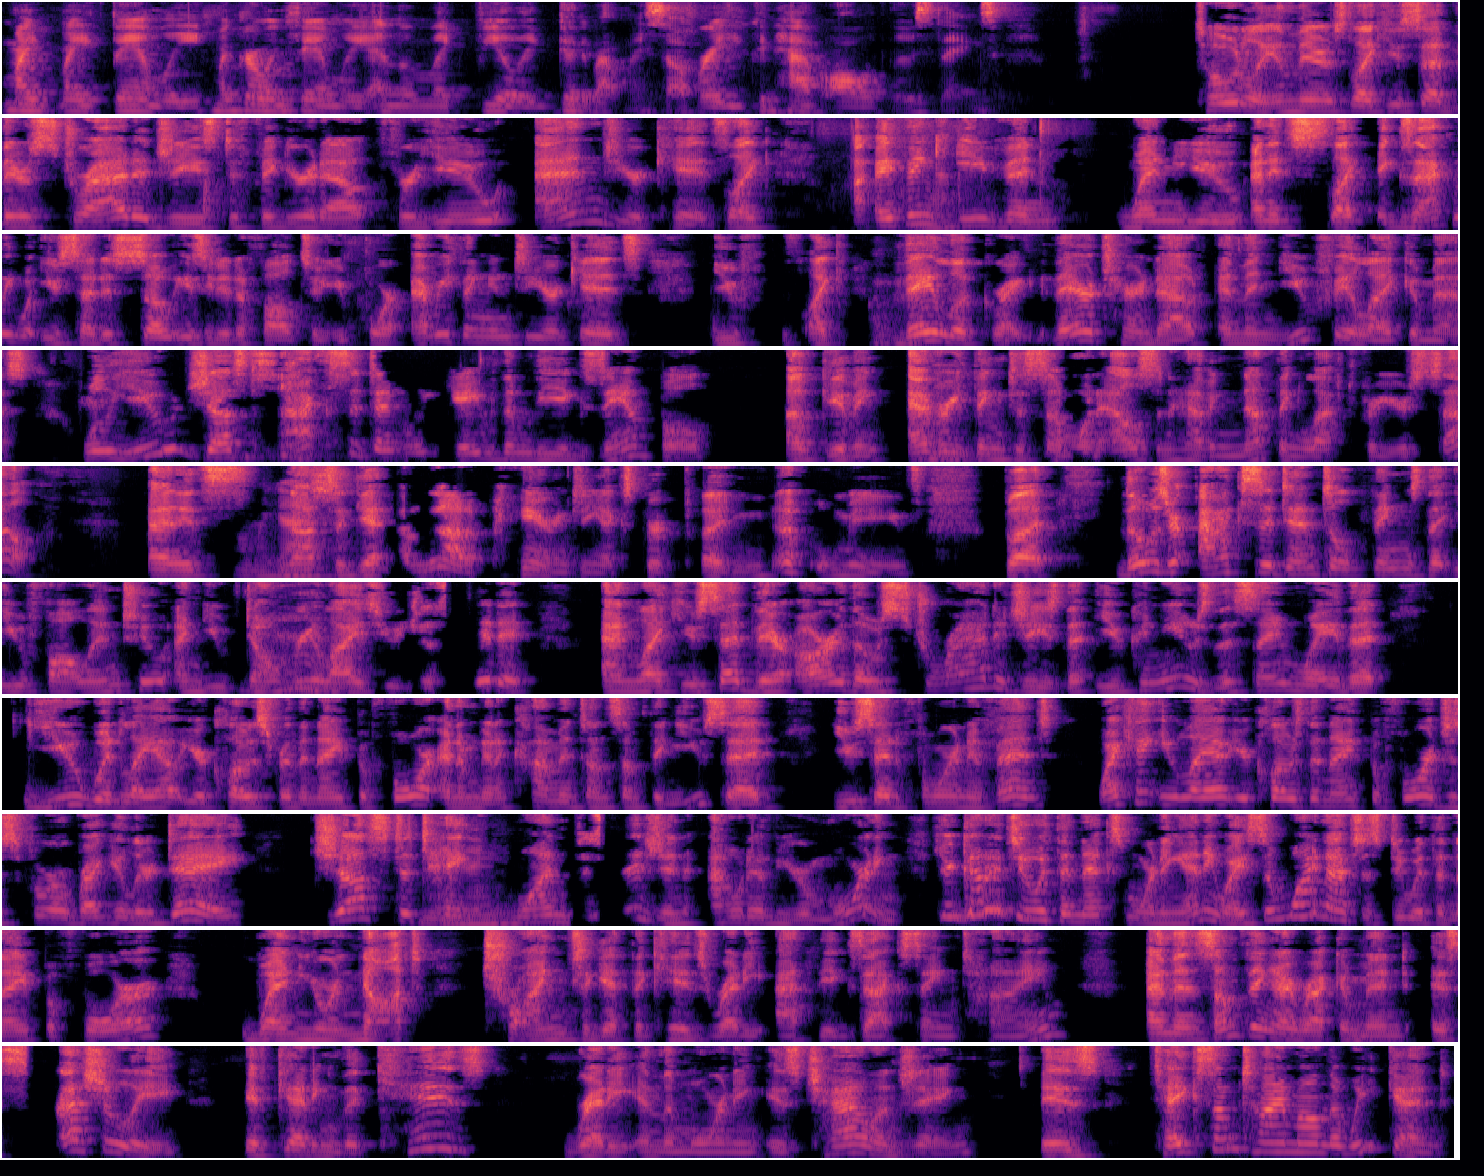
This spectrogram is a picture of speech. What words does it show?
my my family, my growing family, and then like feeling good about myself, right? You can have all of those things. Totally. And there's like you said, there's strategies to figure it out for you and your kids. Like I think yeah. even when you and it's like exactly what you said is so easy to default to you pour everything into your kids you like they look great they're turned out and then you feel like a mess well you just accidentally gave them the example of giving mm-hmm. everything to someone else and having nothing left for yourself and it's oh not to get i'm not a parenting expert by no means but those are accidental things that you fall into and you don't yeah. realize you just did it and like you said, there are those strategies that you can use the same way that you would lay out your clothes for the night before. And I'm going to comment on something you said. You said for an event, why can't you lay out your clothes the night before just for a regular day? Just to take mm-hmm. one decision out of your morning. You're going to do it the next morning anyway. So why not just do it the night before when you're not trying to get the kids ready at the exact same time? And then something I recommend, especially if getting the kids ready in the morning is challenging is take some time on the weekend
